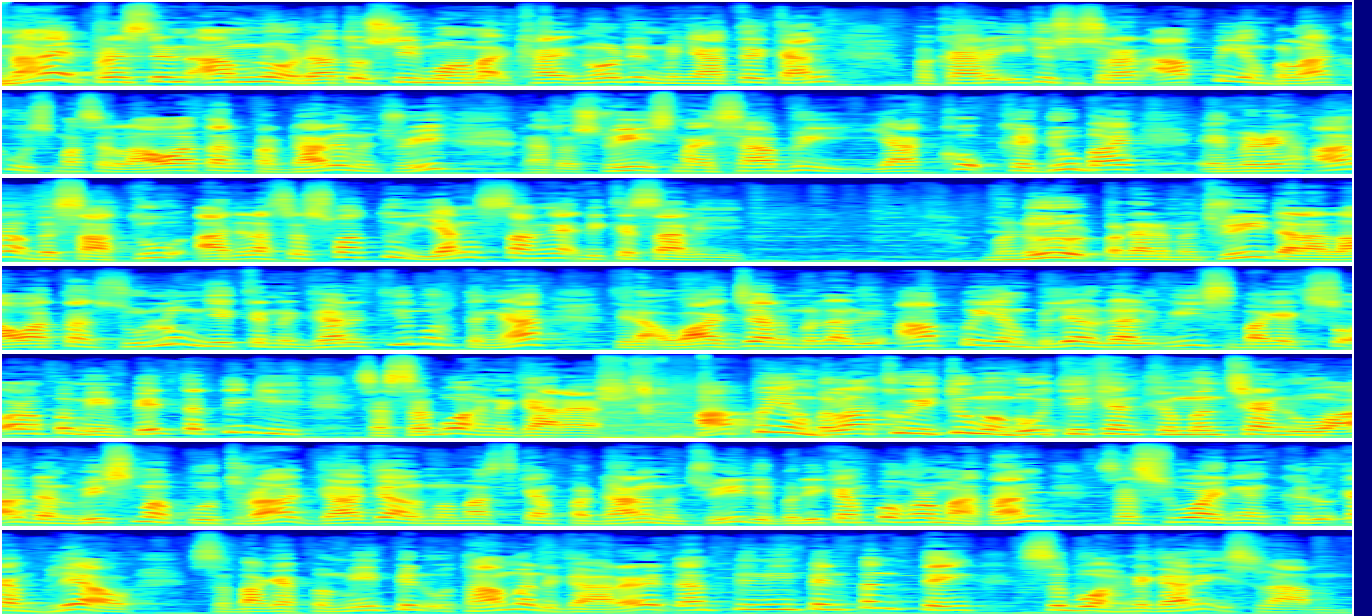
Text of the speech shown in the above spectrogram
Naib Presiden AMNO Datuk Seri Muhammad Khalid Nordin menyatakan perkara itu susuran apa yang berlaku semasa lawatan Perdana Menteri Datuk Seri Ismail Sabri Yaakob ke Dubai, Emirat Arab Bersatu adalah sesuatu yang sangat dikesali. Menurut Perdana Menteri, dalam lawatan sulungnya ke negara Timur Tengah, tidak wajar melalui apa yang beliau lalui sebagai seorang pemimpin tertinggi sesebuah negara. Apa yang berlaku itu membuktikan Kementerian Luar dan Wisma Putra gagal memastikan Perdana Menteri diberikan penghormatan sesuai dengan kedudukan beliau sebagai pemimpin utama negara dan pemimpin penting sebuah negara Islam.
